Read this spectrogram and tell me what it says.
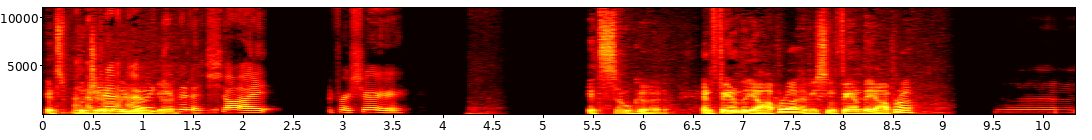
It's I mean, I- legitimately I, really good." I would give it a shot for sure. It's so good. And Phantom of the Opera. Have you seen Phantom of the Opera? Mm,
